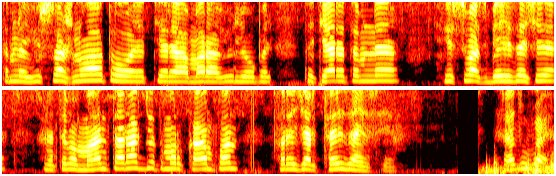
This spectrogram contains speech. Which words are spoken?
તમને વિશ્વાસ ન આવતો હોય અત્યારે આ મારા વીડિયો ઉપર. તો ત્યારે તમને વિશ્વાસ બેસી છે. અને તમે માનતા રાખજો તમારું કામ પણ ફરજિયાત થઈ જાય છે. રાજુભાઈ.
